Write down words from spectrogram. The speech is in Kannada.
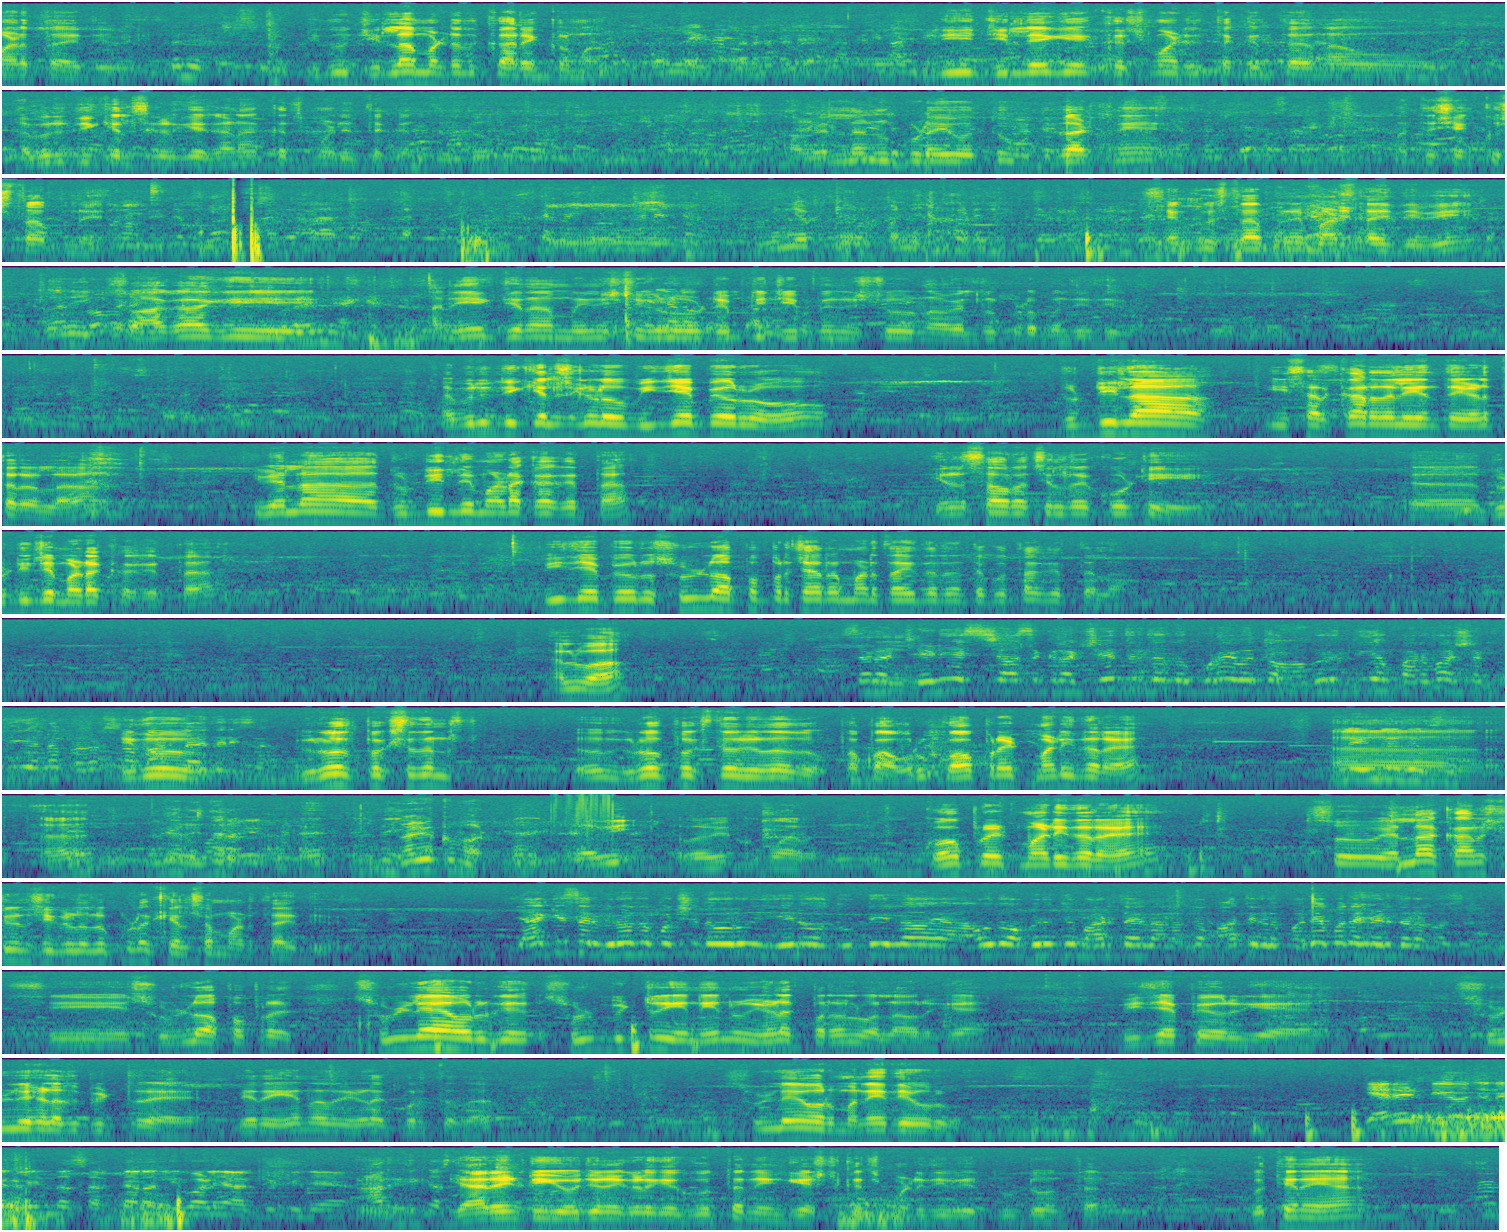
ಮಾಡ್ತಾ ಇದ್ದೀವಿ. ಇದು ಜಿಲ್ಲಾ ಮಟ್ಟದ ಕಾರ್ಯಕ್ರಮ. ಇಡೀ ಜಿಲ್ಲೆಗೆ ಖರ್ಚು ಮಾಡಿರ್ತಕ್ಕಂಥ ನಾವು ಅಭಿವೃದ್ಧಿ ಕೆಲಸಗಳಿಗೆ ಹಣ ಖರ್ಚು ಮಾಡಿರ್ತಕ್ಕಂಥದ್ದು. ಅವೆಲ್ಲನೂ ಕೂಡ ಇವತ್ತು ಉದ್ಘಾಟನೆ ಮತ್ತು ಶಂಕುಸ್ಥಾಪನೆ. ಶಂಕುಸ್ಥಾಪನೆ ಮಾಡ್ತಾ ಇದ್ದೀವಿ. ಸೊ ಹಾಗಾಗಿ ಅನೇಕ ಜನ ಮಿನಿಸ್ಟ್ರಿಗಳು, ಡೆಪ್ಟಿ ಚೀಫ್ ಮಿನಿಸ್ಟ್ರು ನಾವೆಲ್ಲರೂ ಕೂಡ ಬಂದಿದ್ದೀವಿ. ಅಭಿವೃದ್ಧಿ ಕೆಲಸಗಳು ಬಿ ಜೆ ಪಿಯವರು ದುಡ್ಡಿಲ್ಲ ಈ ಸರ್ಕಾರದಲ್ಲಿ ಅಂತ ಹೇಳ್ತಾರಲ್ಲ, ಇವೆಲ್ಲ ದುಡ್ಡಿಲ್ಲದೆ ಮಾಡೋಕ್ಕಾಗತ್ತಾ? ಎರಡು ಸಾವಿರ ಚಿಲ್ಲರೆ ಕೋಟಿ ದುಡ್ಡಿಲ್ಲದೆ ಮಾಡೋಕ್ಕಾಗತ್ತಾ? ಬಿ ಜೆ ಪಿಯವರು ಸುಳ್ಳು ಅಪಪ್ರಚಾರ ಮಾಡ್ತಾ ಇದ್ದಾರೆ ಅಂತ ಗೊತ್ತಾಗುತ್ತಲ್ಲ? ಅಲ್ವಾ? ಇದು ವಿರೋಧ ಪಕ್ಷದ ವಿರೋಧ ಪಕ್ಷದವ್ರು ಇರೋದು. ಪಾಪ ಅವರು ಕೋಆಪರೇಟ್ ಮಾಡಿದ್ದಾರೆ? ರವಿಕುಮಾರ್. ರವಿ ರವಿಕುಮಾರ್. ಕೋಆಪರೇಟ್ ಮಾಡಿದ್ದಾರೆ. ಸೊ ಎಲ್ಲ ಕಾನ್ಸ್ಟಿಟ್ಯೂನ್ಸಿಗಳಲ್ಲೂ ಕೂಡ ಕೆಲಸ ಮಾಡ್ತಾ ಇದ್ದೀವಿ. ಯಾಕೆ ಸರ್ ವಿರೋಧ ಪಕ್ಷದವರು ಏನು ದುಡ್ಡಿಲ್ಲ ಯಾವುದು ಅಭಿವೃದ್ಧಿ ಮಾಡ್ತಾ ಇಲ್ಲ ಅನ್ನೋ ಮಾತುಗಳು ಪದೇ ಪದೇ ಹೇಳ್ತಾರಲ್ಲ ಸರ್? ಸಿ ಸುಳ್ಳು ಅಪಪ್ರ ಸುಳ್ಳೇ ಅವ್ರಿಗೆ ಸುಳ್ಳು ಬಿಟ್ಟರೆ ಏನೇನು ಹೇಳಕ್ಕೆ ಬರಲ್ವಲ್ಲ ಅವ್ರಿಗೆ? ಬಿ ಜೆ ಪಿ ಅವ್ರಿಗೆ ಸುಳ್ಳು ಹೇಳೋದು ಬಿಟ್ಟರೆ ಬೇರೆ ಏನಾದ್ರು ಹೇಳಕ್ಕೆ ಬರ್ತದ? ಸುಳ್ಳೇ ಅವ್ರ ಮನೆ ದೇವರು. ಗ್ಯಾರಂಟಿ ಯೋಜನೆಗಳಿಂದ ಸರ್ಕಾರ ದಿವಾಳಿ ಆಗ್ಬಿಟ್ಟಿದೆ. ಆರ್ಥಿಕ ಗ್ಯಾರಂಟಿ ಯೋಜನೆಗಳಿಗೆ ಗೊತ್ತಾ ನಿಂಗೆ ಎಷ್ಟು ಖರ್ಚು ಮಾಡಿದ್ದೀವಿ ದುಡ್ಡು ಅಂತ? ಗೊತ್ತೇನಯ್ಯ?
